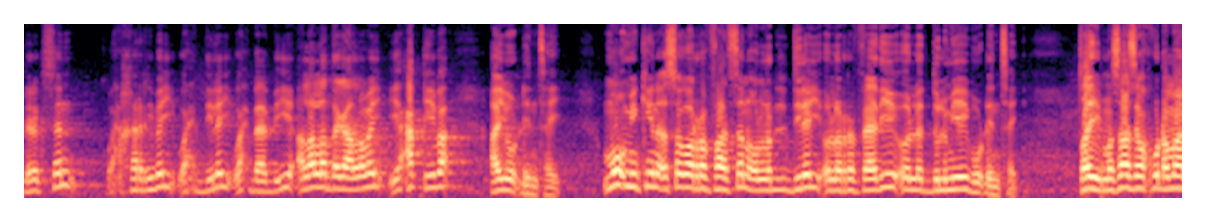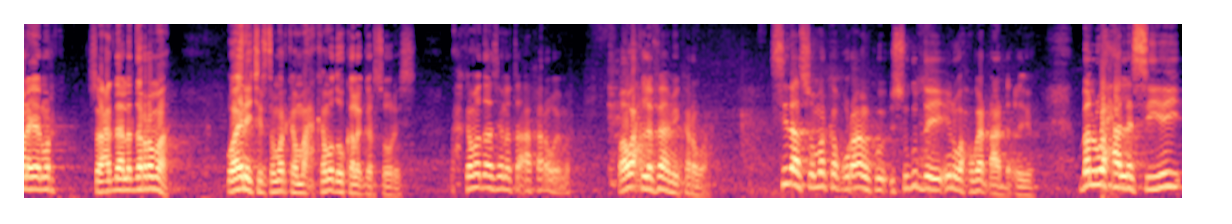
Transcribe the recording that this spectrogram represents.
dhiragsan wax kharibay wax dilay wax baabi'iyey alla la dagaalamay iyo xaqiiba ayuu dhintay. Mu'minkiina isagoo rafaadsan oo la dilay oo la rafaadiyey oo la dulmiyey buu dhintay. Ayib ma wax ku dhammaanayaan marka? Soo cadaalad darro waa inay jirto marka maxkamad u kala garsooraysa maxkamadaasina ta aakhara wey marka? Waa wax la fahmi kara waa. Sidaasuu marka qur'aanku isugu dayay inuu wax uga dhaadhiciyo. Bal waxaa la siiyey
